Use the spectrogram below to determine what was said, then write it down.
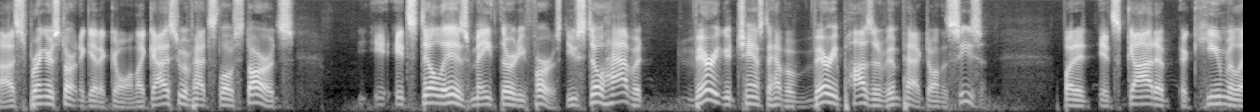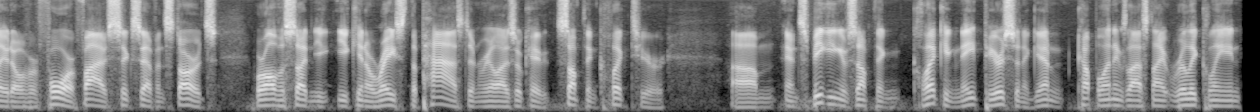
Uh, Springer's starting to get it going. Like guys who have had slow starts, it, it still is May 31st. You still have a very good chance to have a very positive impact on the season. But it, it's got to accumulate over four, five, six, seven starts where all of a sudden you, you can erase the past and realize, okay, something clicked here. Um, and speaking of something clicking, Nate Pearson, again, couple innings last night, really clean.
